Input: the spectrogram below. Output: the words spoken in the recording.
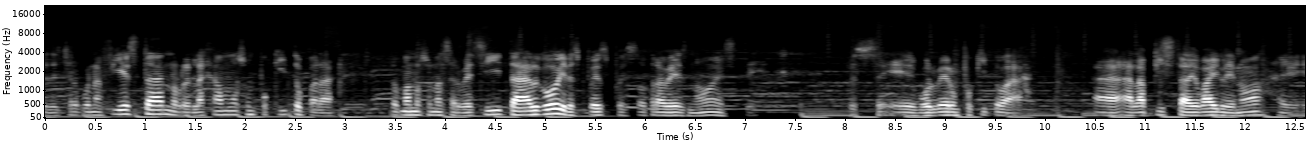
pues, echar buena fiesta. Nos relajamos un poquito para tomarnos una cervecita, algo, y después, pues otra vez, ¿no? Este, pues eh, volver un poquito a, a, la pista de baile, ¿no? Eh,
